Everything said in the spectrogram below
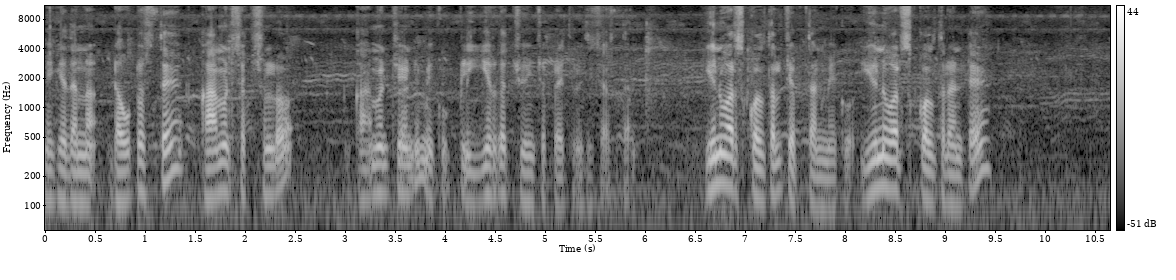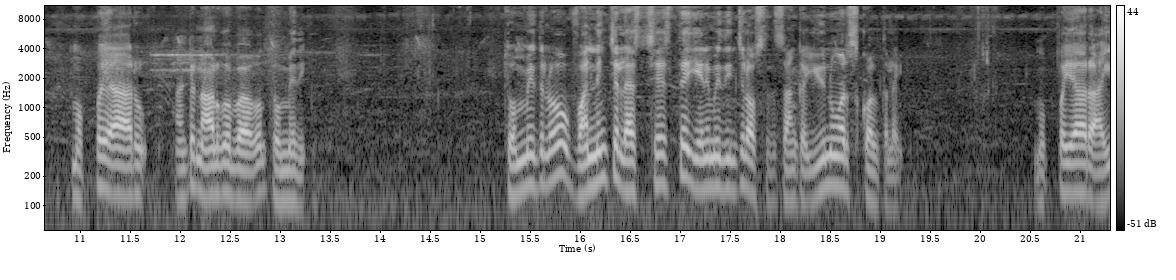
మీకు ఏదన్నా డౌట్ వస్తే కామెంట్ సెక్షన్లో కామెంట్ చేయండి మీకు క్లియర్గా చూపించే ప్రయత్నం అయితే చేస్తాను. యూనివర్స్ కొలతలు చెప్తాను మీకు. యూనివర్స్ కొలతలు అంటే ముప్పై ఆరు అంటే నాలుగో భాగం తొమ్మిది. తొమ్మిదిలో వన్ ఇంచ్ లెస్ చేస్తే ఎనిమిది ఇంచులు వస్తుంది సంఖ యూనివర్స్ కొలతలై. ముప్పై ఆరు ఐ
